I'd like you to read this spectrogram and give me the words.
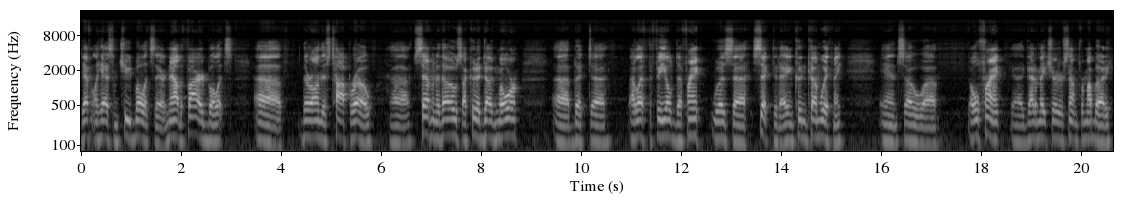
definitely has some chewed bullets there. Now the fired bullets, uh, they're on this top row. Uh, seven of those. I could have dug more, uh, but I left the field. Frank was sick today and couldn't come with me, and so old Frank. Got to make sure there's something for my buddy.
